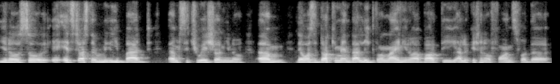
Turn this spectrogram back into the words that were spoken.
you know. So it's just a really bad um, situation you know. Um, there was a document that leaked online you know about the allocation of funds for the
